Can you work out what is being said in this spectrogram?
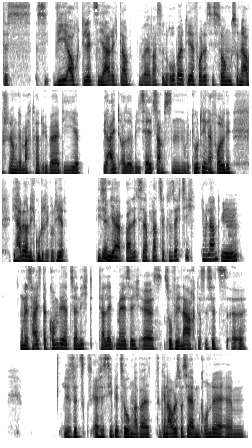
Das, wie auch die letzten Jahre, ich glaube, bei was denn Robert, der vor der Saison so eine Aufstellung gemacht hat über die beeint also über die seltsamsten Recruiting-Erfolge, die haben ja auch nicht gut rekrutiert. Die Ja. sind ja bei letztes Jahr Platz 66 im Land. Mhm. Und das heißt, da kommen wir jetzt ja nicht talentmäßig äh, so viel nach. Das ist jetzt, äh, das ist jetzt FSC bezogen, aber genau das, was ja im Grunde ähm,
